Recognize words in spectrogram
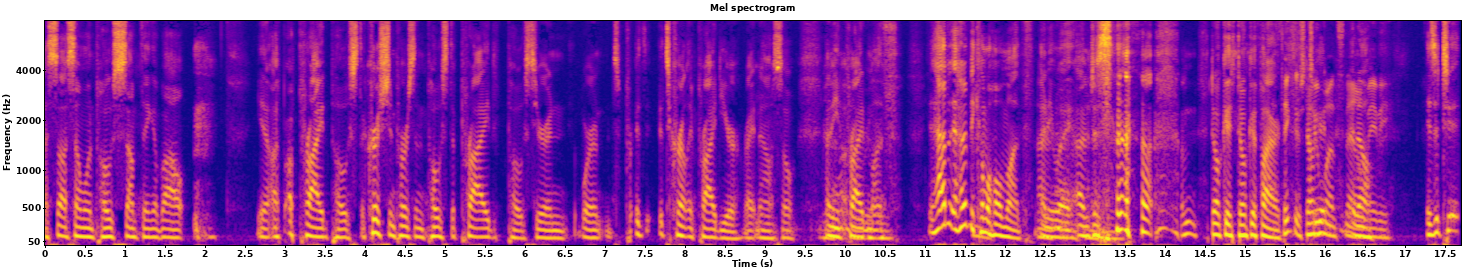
I saw someone post something about you know a, a pride post. A Christian person post a pride post here and where it's it's, it's currently pride year right now. So I mean pride really? month. How did, how did it become a whole month? Anyway. I'm just I'm, don't get don't get fired. I think there's Don't two get- months now, you know, maybe. Is it two?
